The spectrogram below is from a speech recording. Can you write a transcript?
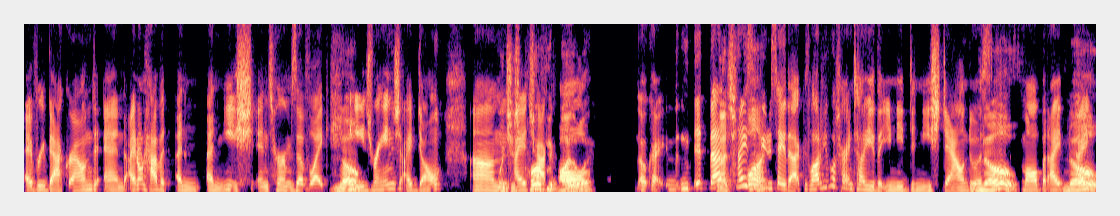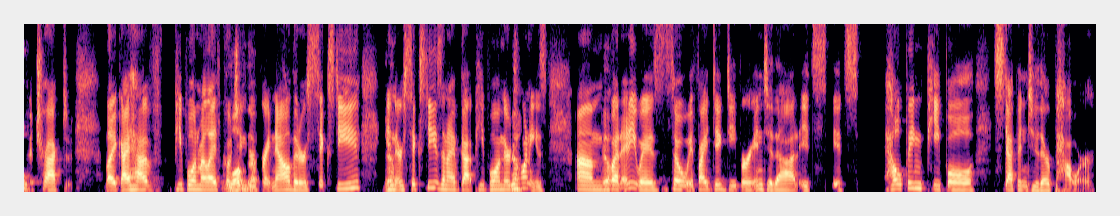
every background and i don't have a, a, a niche in terms of like no. age range i don't um which is I perfect by all, the way Okay, it, that's, that's, nice fun. of you to say that because a lot of people try and tell you that you need to niche down to a no. small, but I, no. I attract like I have people in my life coaching group right now that are 60 yeah. in their 60s, and I've got people in their yeah. 20s. Um, yeah. But anyways, so if I dig deeper into that, it's it's helping people step into their power.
